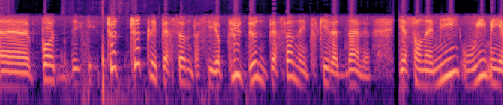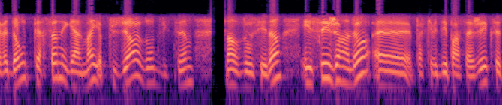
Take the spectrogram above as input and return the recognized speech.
euh, pas des- toutes, les personnes, parce qu'il y a plus d'une personne impliquée là-dedans. Là. Il y a son ami, oui, mais il y avait d'autres personnes également. Il y a plusieurs autres victimes dans ce dossier-là. Et ces gens-là, euh, parce qu'il y avait des passagers, etc..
